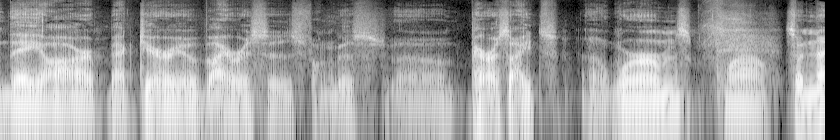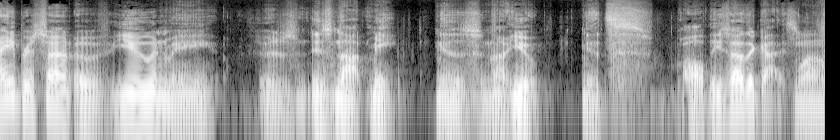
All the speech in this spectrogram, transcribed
They are bacteria, viruses, fungus, uh, parasites, uh, worms. Wow. So ninety percent of you and me is is not me. Is not you. It's all these other guys. Wow.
